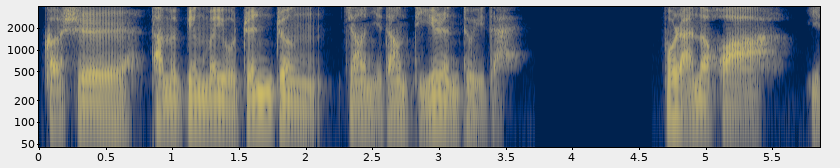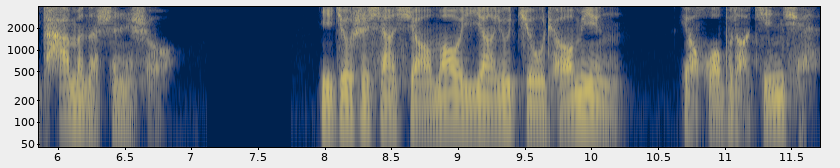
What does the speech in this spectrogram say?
可是他们并没有真正将你当敌人对待，不然的话，以他们的身手。”你就是像小猫一样有九条命，也活不到今天。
